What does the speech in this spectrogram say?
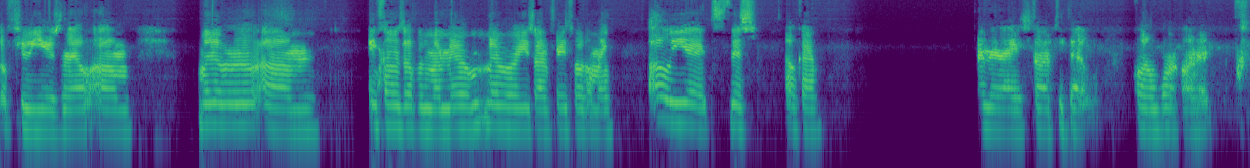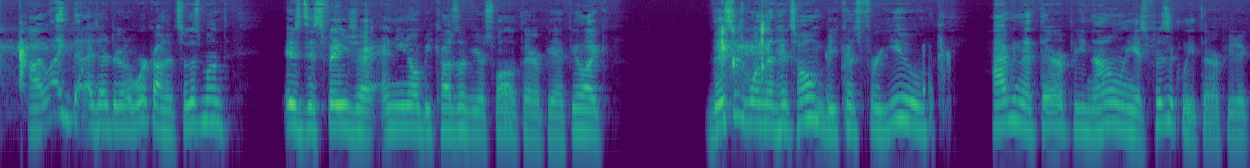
a few years now, um, whenever um, it comes up in my mem- memories on Facebook, I'm like, oh yeah, it's this. Okay. And then I start to get go to work on it. I like that. I started to go to work on it. So this month, is dysphagia, and you know, because of your swallow therapy, I feel like this is one that hits home because for you, having that therapy not only is physically therapeutic,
